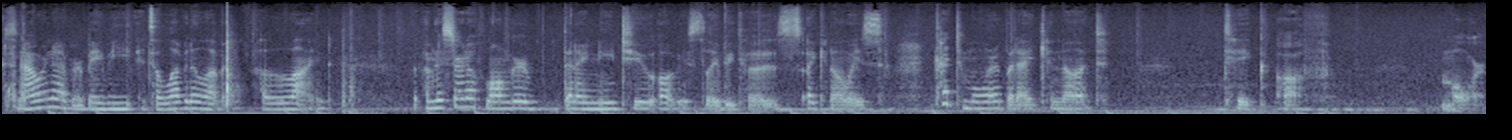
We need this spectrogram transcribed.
It's now or never, baby. It's 11-11, aligned. I'm gonna start off longer than I need to, obviously, because I can always cut more, but I cannot take off more.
